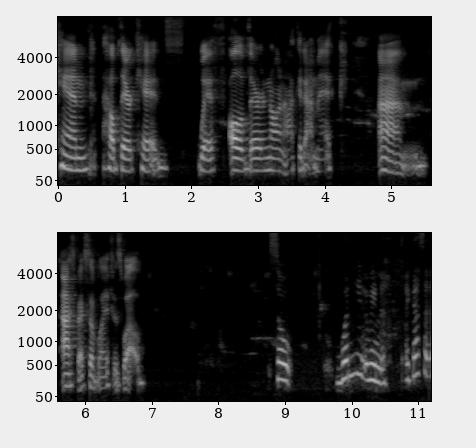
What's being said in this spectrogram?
can help their kids with all of their non academic um, aspects of life as well. So, what do you, I mean, I guess I,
